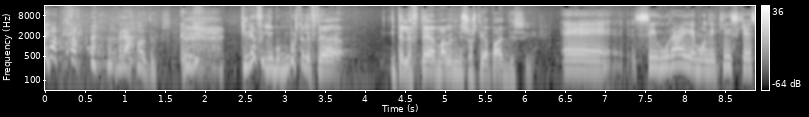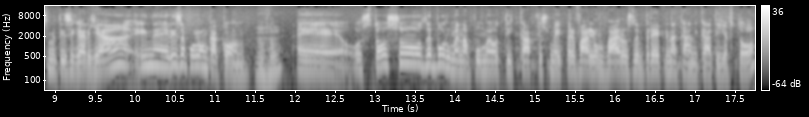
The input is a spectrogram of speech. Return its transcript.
Μπράβο τους. Κυρία Φιλίππου, μήπως τελευταία, η τελευταία μάλλον είναι η σωστή απάντηση. Ε, σίγουρα η αιμονική σχέση με τη ζυγαριά είναι ρίζα πολλών κακών. Ε, ωστόσο, δεν μπορούμε να πούμε ότι κάποιος με υπερβάλλον βάρος δεν πρέπει να κάνει κάτι γι' αυτό.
